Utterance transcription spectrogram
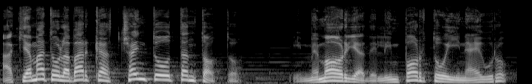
Ha chiamato la barca 188 in memoria dell'importo in euro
